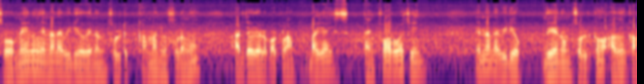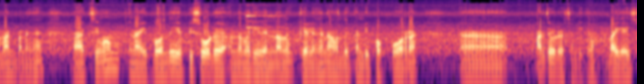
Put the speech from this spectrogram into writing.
so மேலும் என்னென்ன வீடியோ வேணும்னு சொல்லிட்டு கமெண்டில் சொல்லுங்கள் அடுத்த வீடியோவில் பார்க்கலாம். பை ஐஸ் தேங்க்ஸ் ஃபார் வாட்சிங் என்னென்ன வீடியோ வேணும்னு சொல்லிட்டோம் அதுவும் கமெண்ட் பண்ணுங்கள் மேக்ஸிமம் நான் இப்போ வந்து எபிசோடு அந்த மாதிரி வேணுனாலும் கேளுங்கள் நான் வந்து கண்டிப்பாக போடுறேன். அடுத்த வீடியோவில் சந்திக்கலாம். பை கைஸ்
